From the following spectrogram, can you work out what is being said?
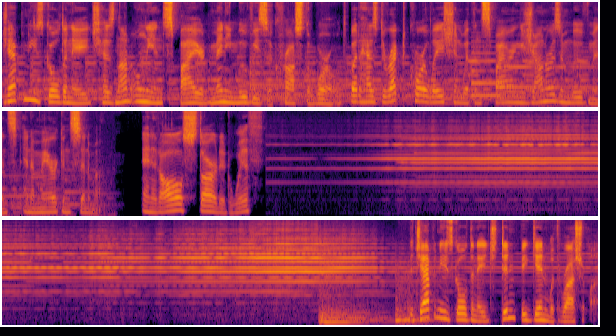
Japanese Golden Age has not only inspired many movies across the world, but has direct correlation with inspiring genres and movements in American cinema. And it all started with. The Japanese Golden Age didn't begin with Rashomon,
